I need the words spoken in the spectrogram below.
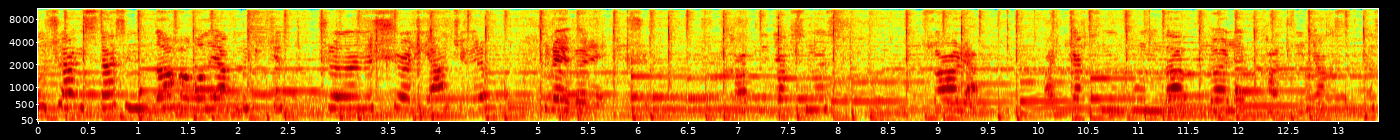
bu uçağı isterseniz daha havalı yapmak için şuralarını şöyle yan çevirip şuraya böyle şu, katlayacaksınız. Sonra açacaksınız bunu da böyle katlayacaksınız.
